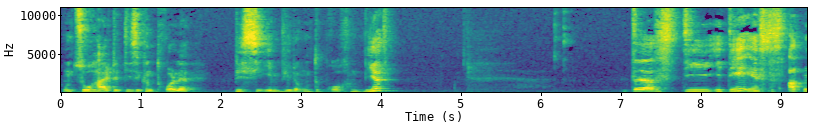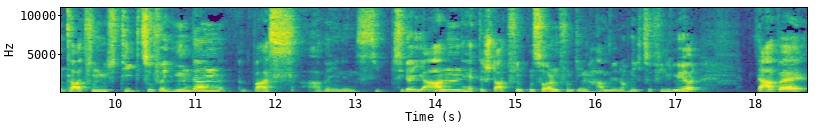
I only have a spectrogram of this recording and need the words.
und so haltet diese Kontrolle, bis sie eben wieder unterbrochen wird. Dass die Idee ist, das Attentat von Mystique zu verhindern, was aber in den 70er Jahren hätte stattfinden sollen, von dem haben wir noch nicht so viel gehört. Dabei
